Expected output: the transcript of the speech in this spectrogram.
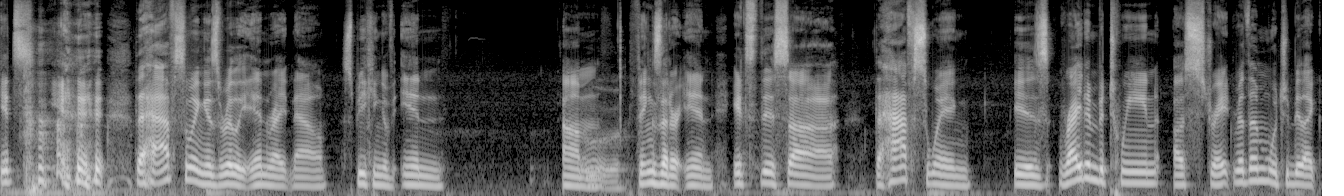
it's the half swing is really in right now. Speaking of in um Ooh. things that are in, it's this uh the half swing is right in between a straight rhythm which would be like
